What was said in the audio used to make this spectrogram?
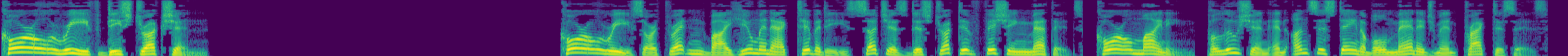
Coral reef destruction Coral reefs are threatened by human activities such as destructive fishing methods, coral mining, pollution and unsustainable management practices.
